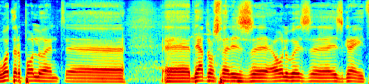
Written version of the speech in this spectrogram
water polo and the atmosphere is always is great.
